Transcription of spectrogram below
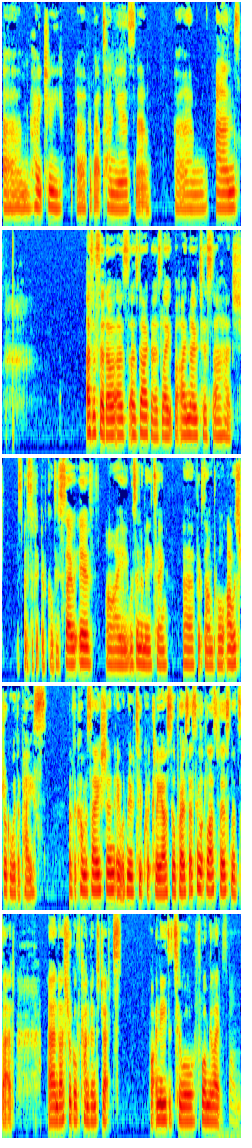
HE uh, for about ten years now, and as I said, I was, I was diagnosed late, but I noticed I had specific difficulties. So if I was in a meeting, uh, for example, I would struggle with the pace of the conversation. It would move too quickly. I was still processing what the last person had said, and I struggled to kind of interject what I needed to or formulate a response.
